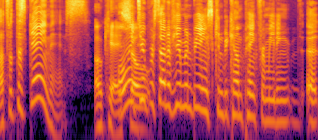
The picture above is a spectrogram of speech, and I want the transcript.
That's what this game is. Okay. Only so two percent of human beings can become pink from eating uh,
